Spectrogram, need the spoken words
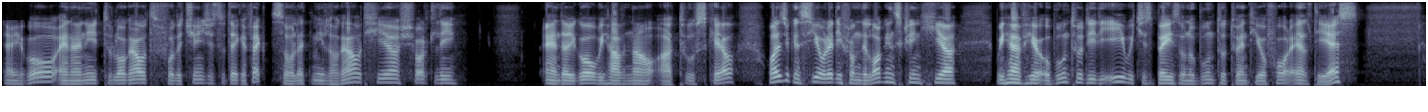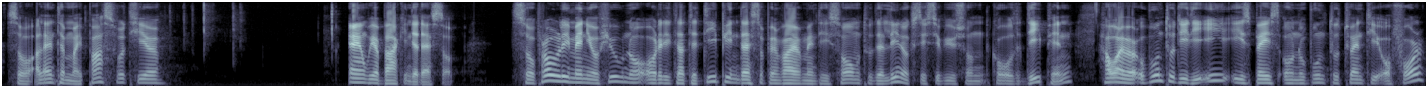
There you go. And I need to log out for the changes to take effect. So let me log out here shortly. And there you go, we have now a 2 scale. Well, as you can see already from the login screen here, we have here Ubuntu DDE, which is based on Ubuntu 20.04 LTS. So I'll enter my password here. And we are back in the desktop. So probably many of you know already that the Deepin desktop environment is home to the Linux distribution called Deepin. However, Ubuntu DDE is based on Ubuntu 20.04.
